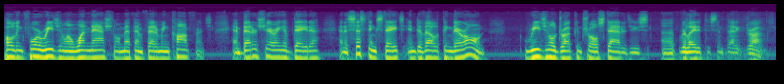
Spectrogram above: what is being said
holding four regional and one national methamphetamine conference, and better sharing of data and assisting states in developing their own regional drug control strategies uh, related to synthetic drugs.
